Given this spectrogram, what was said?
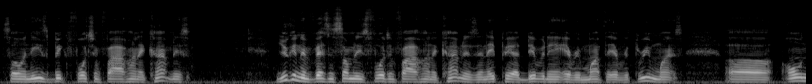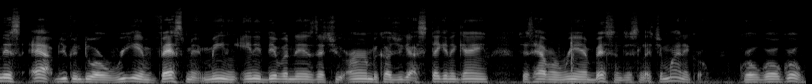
So in these big Fortune 500 companies, you can invest in some of these Fortune 500 companies and they pay a dividend every month or every three months. Uh, on this app, you can do a reinvestment, meaning any dividends that you earn because you got stake in the game, just have them reinvest and just let your money grow, grow, grow, grow.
